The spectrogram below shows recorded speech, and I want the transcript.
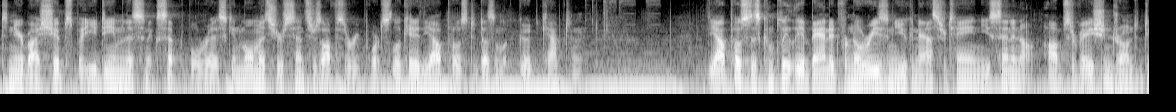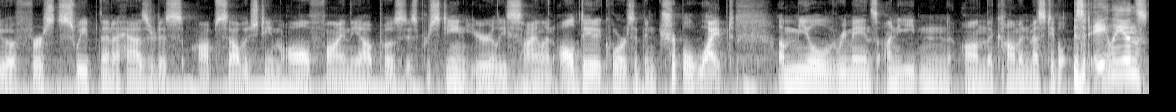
to nearby ships, but you deem this an acceptable risk. In moments, your sensors officer reports, located the outpost. It doesn't look good, Captain. The outpost is completely abandoned for no reason you can ascertain. You send an observation drone to do a first sweep, then a hazardous ops salvage team. All find the outpost is pristine, eerily silent. All data cores have been triple wiped. A meal remains uneaten on the common mess table. Is it aliens?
